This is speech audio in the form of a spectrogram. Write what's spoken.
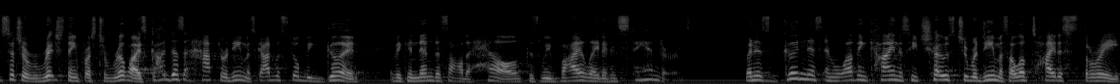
such a rich thing for us to realize. God doesn't have to redeem us. God would still be good if he condemned us all to hell because we violated his standards. But in his goodness and loving kindness, he chose to redeem us. I love Titus 3.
